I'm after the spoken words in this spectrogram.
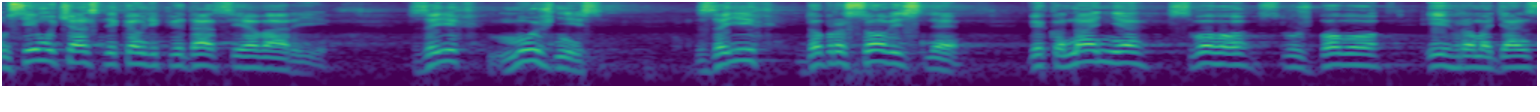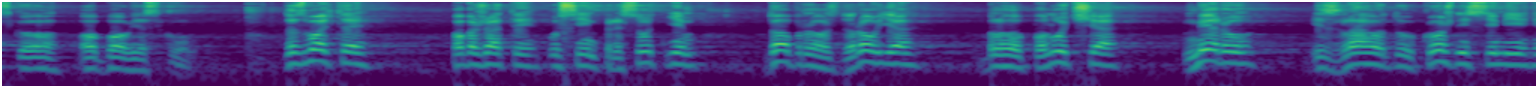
усім учасникам ліквідації аварії за їх мужність, за їх добросовісне виконання свого службового і громадянського обов'язку. Дозвольте побажати усім присутнім доброго здоров'я, благополуччя, миру і злагоду кожній сім'ї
